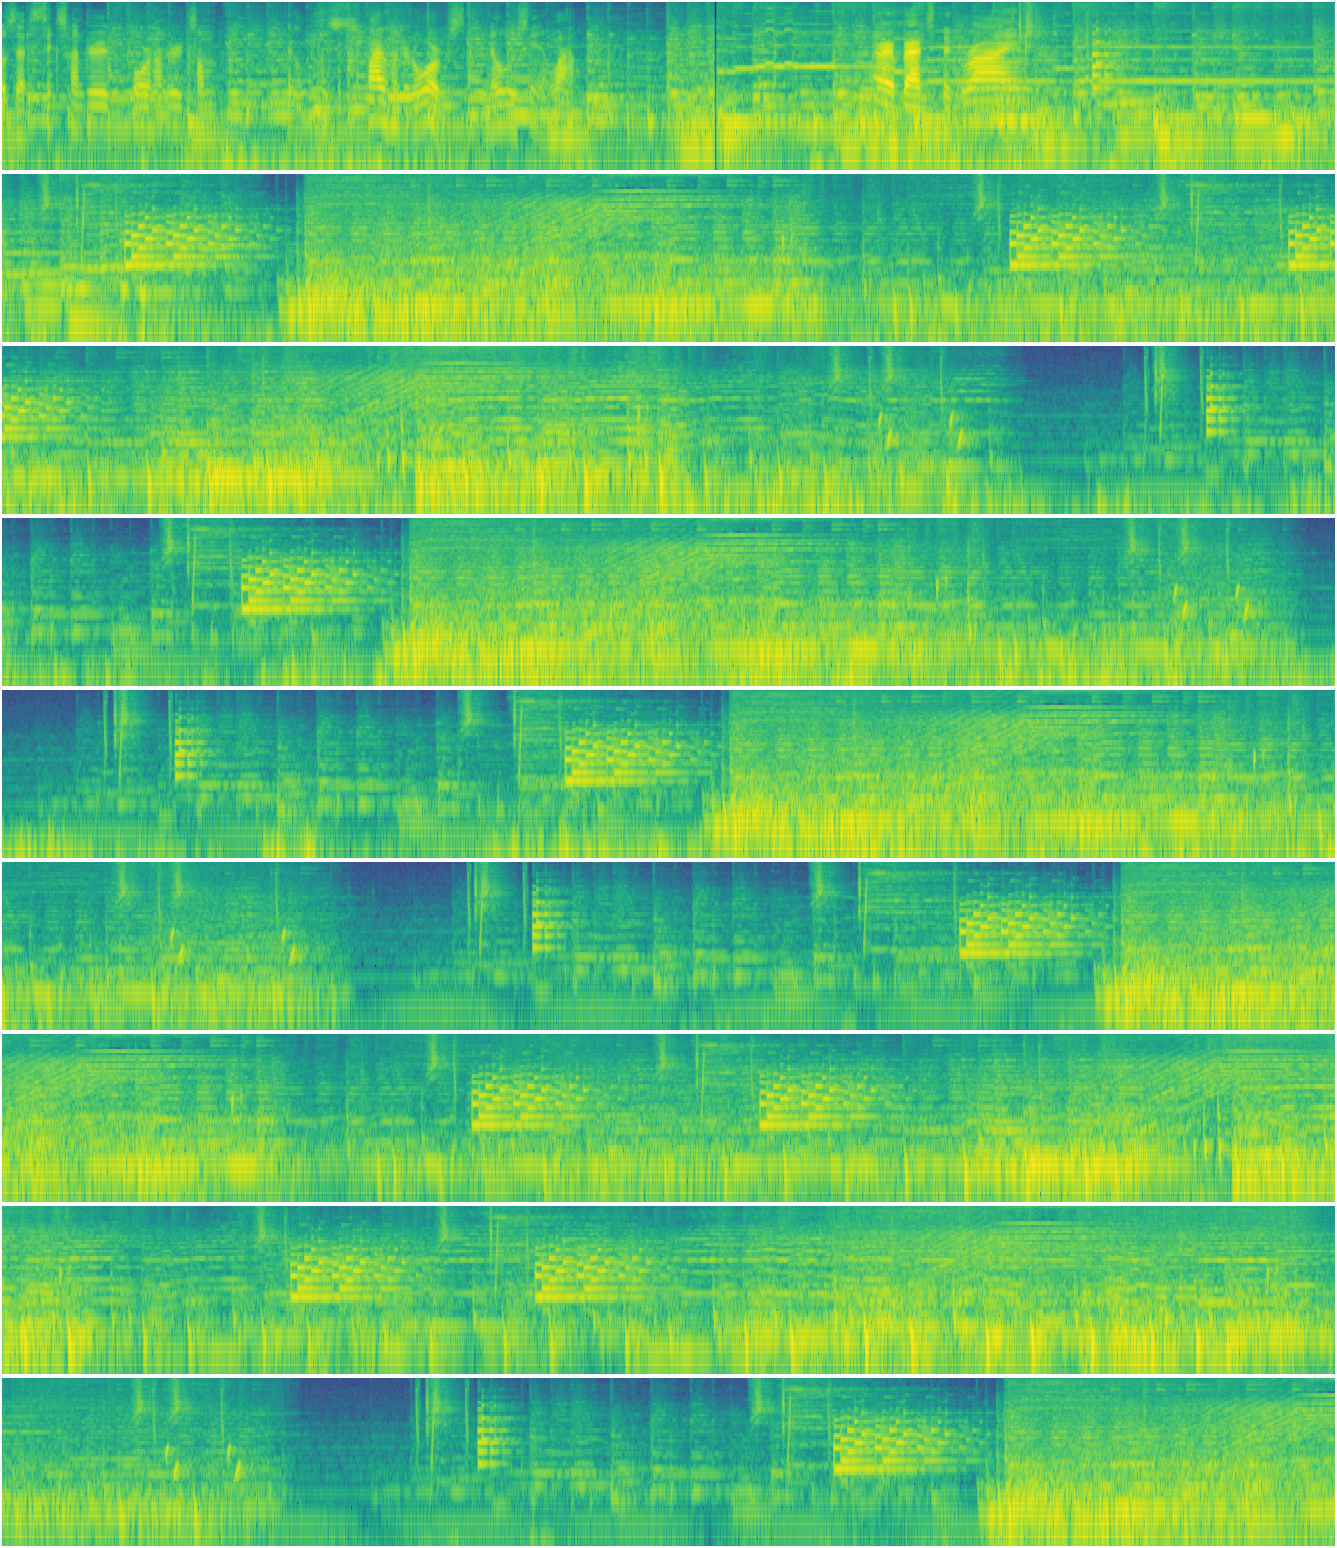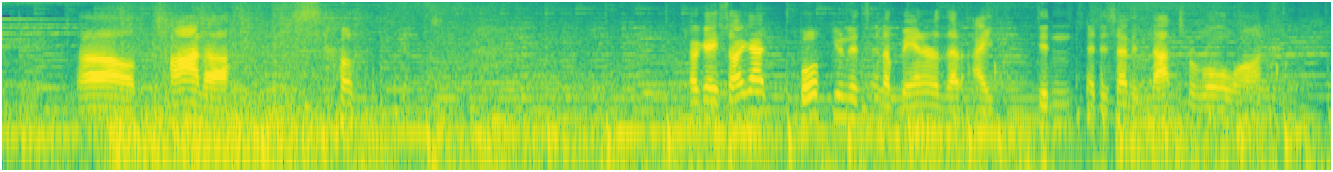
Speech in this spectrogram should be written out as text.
Was that, 600, 400, some, at least 500 orbs. No Lucina, wow. Alright, back to the grind. Oh, Tana. So okay, so I got both units in a banner that I didn't. I decided not to roll on,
